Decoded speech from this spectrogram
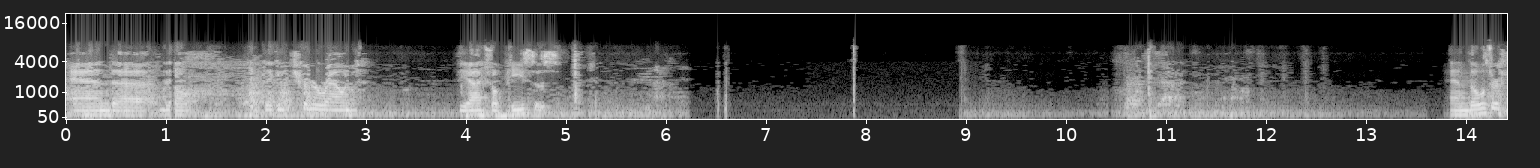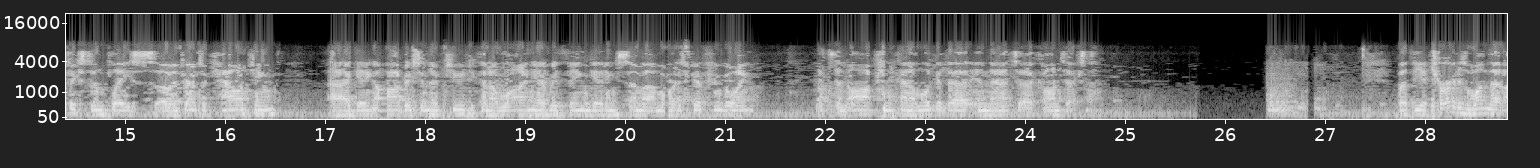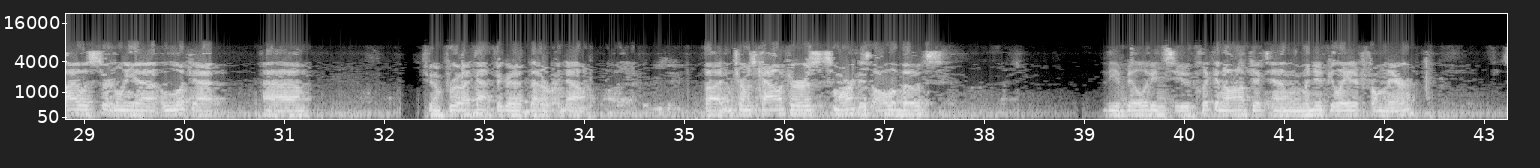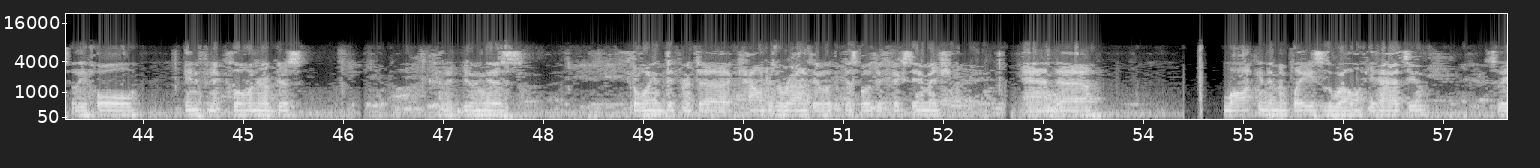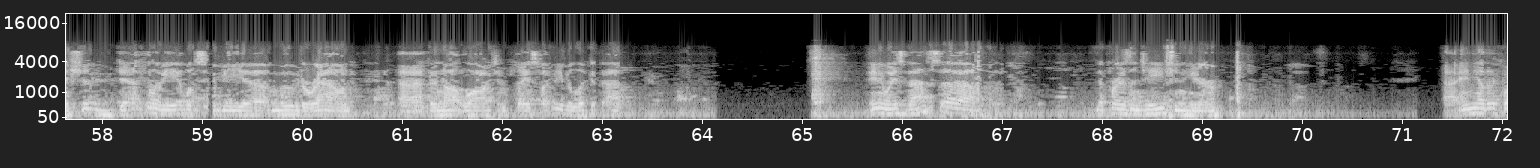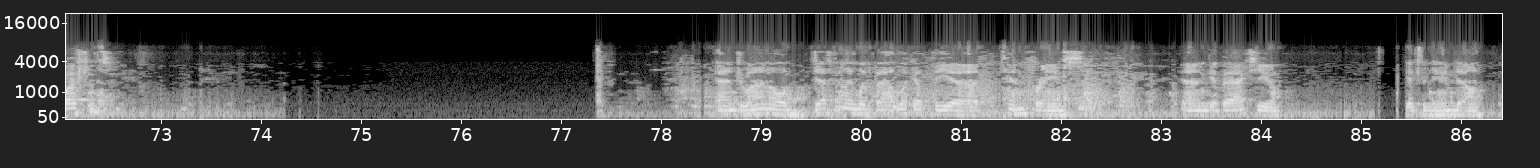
and uh, they'll they can turn around the actual pieces. And those are fixed in place. So in terms of counting, uh, getting objects in there too to kind of line everything, getting some uh, more description going, it's an option to kind of look at that in that uh, context. But the chart is one that I would certainly uh, look at um, to improve. I can't figure it out better right now. But in terms of counters, Smart is all about the ability to click an object and manipulate it from there. So the whole infinite cloner of just kind of doing this, throwing different uh, counters around if, if this was a fixed image, and uh, locking them in place as well if you had to. So they should definitely be able to be uh, moved around uh, if they're not locked in place. So I'd maybe look at that. Anyways, that's uh, the presentation here. Uh, any other questions? And Joanne will definitely look back, look up the uh, 10 frames and get back to you. Get your name down.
